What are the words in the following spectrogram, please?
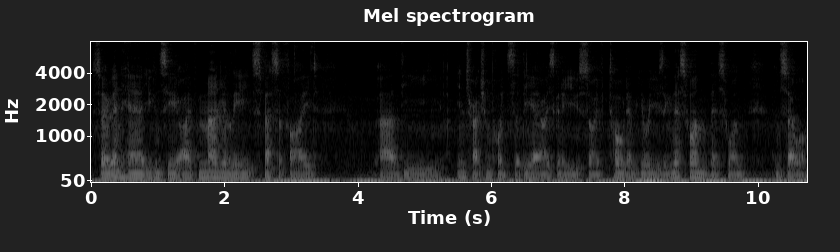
So in here you can see I've manually specified uh, the interaction points that the AI is going to use. So I've told him you're using this one, this one and so on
